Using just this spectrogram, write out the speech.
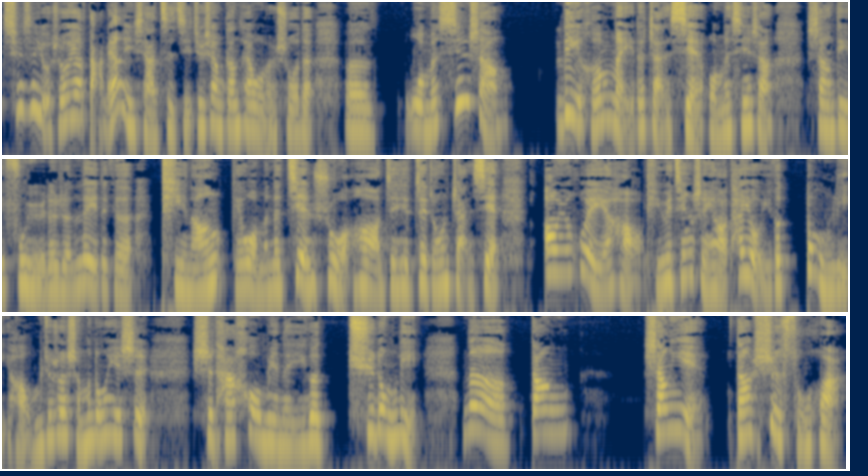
其实有时候要打量一下自己，就像刚才我们说的，呃，我们欣赏力和美的展现，我们欣赏上帝赋予的人类这个体能给我们的健硕哈，这些这种展现。奥运会也好，体育精神也好，它有一个动力哈。我们就说什么东西是是它后面的一个驱动力。那当商业、当世俗化、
